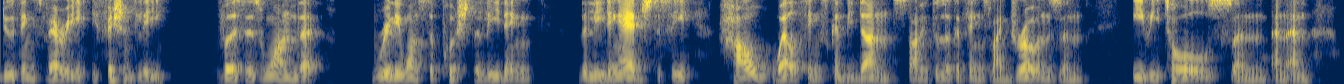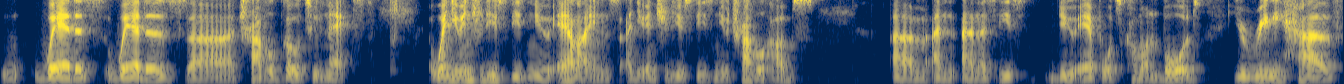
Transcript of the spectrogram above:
do things very efficiently versus one that really wants to push the leading the leading edge to see how well things can be done starting to look at things like drones and ev tolls and and and where does where does uh, travel go to next? When you introduce these new airlines and you introduce these new travel hubs, um, and and as these new airports come on board, you really have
